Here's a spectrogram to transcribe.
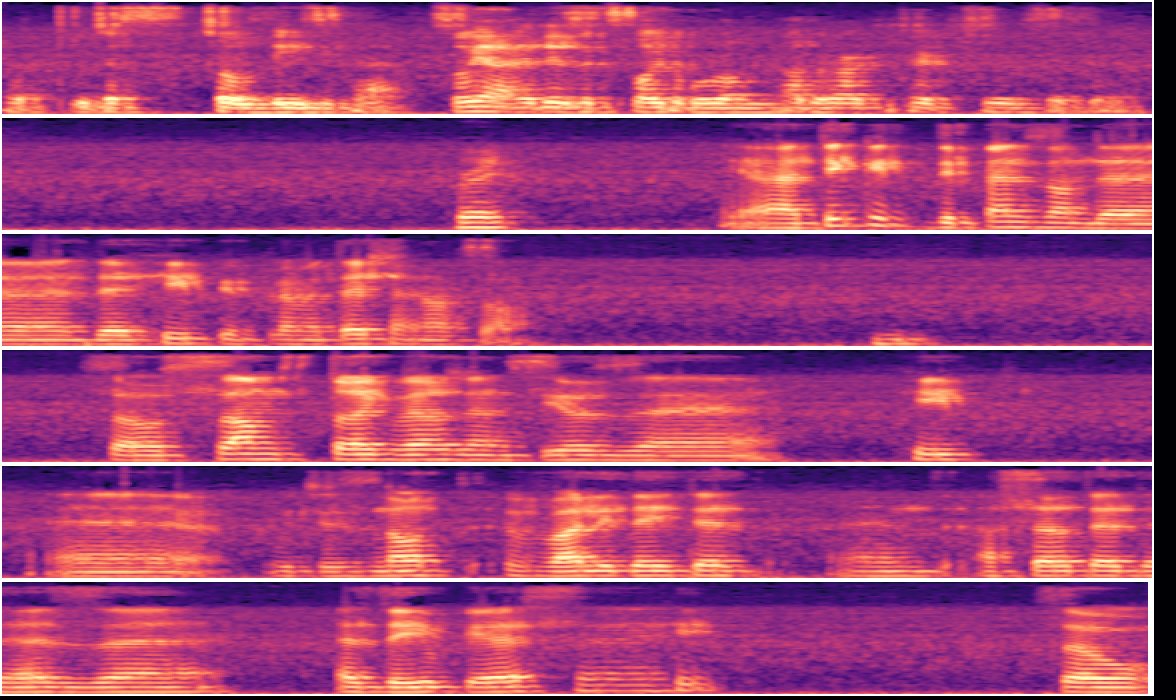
but we just chose the easy path. So yeah, it is exploitable on other architectures as well. Great. Yeah, I think it depends on the the heap implementation also. So some Treck versions use uh, heap, uh, which is not validated and asserted as uh, as the UPS uh, heap. So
